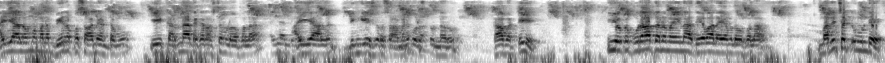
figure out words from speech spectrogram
అయ్యాలమ్మ మనం వీరప్ప స్వామి అంటాము. ఈ కర్ణాటక రాష్ట్రం లోపల అయ్యాల. లింగేశ్వర స్వామి అని కొలుస్తున్నారు. కాబట్టి ఈ యొక్క పురాతనమైన దేవాలయం లోపల మర్రి చెట్టు ఉండే.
